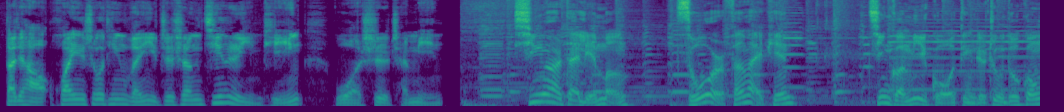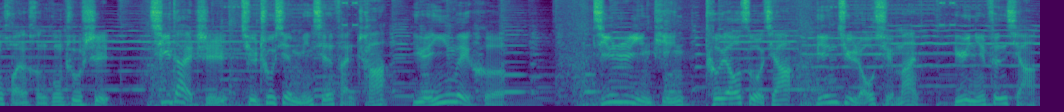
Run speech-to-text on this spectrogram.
大家好，欢迎收听文艺之声今日影评，我是陈明。新二代联盟，左耳番外篇。尽管蜜果顶着众多光环横空出世，期待值却出现明显反差，原因为何？今日影评特邀作家、编剧饶雪漫与您分享。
